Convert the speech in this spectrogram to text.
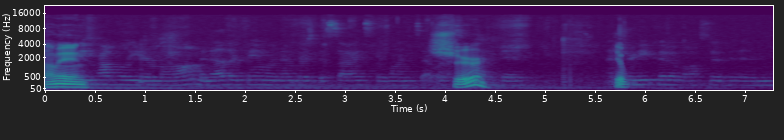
I mean, including probably your mom and other family members besides the ones that were Sure. I'm Yep. sure he could have also been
